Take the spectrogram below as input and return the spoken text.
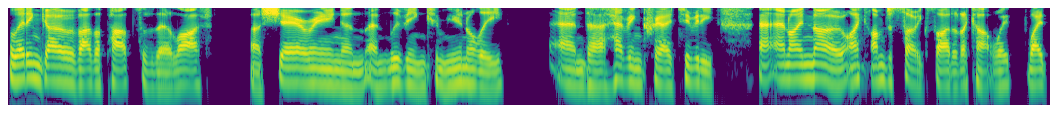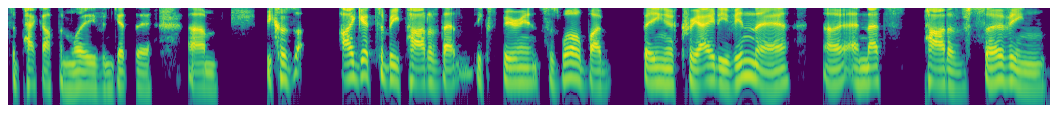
letting go of other parts of their life, uh, sharing and, and living communally and uh, having creativity. And I know I, am just so excited. I can't wait wait to pack up and leave and get there um, because I get to be part of that experience as well by being a creative in there, uh, and that's part of serving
